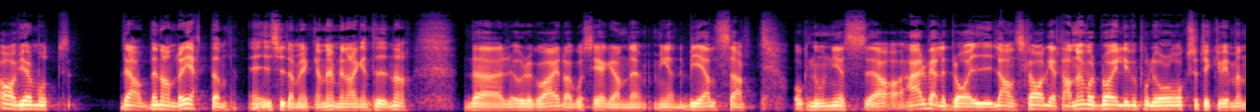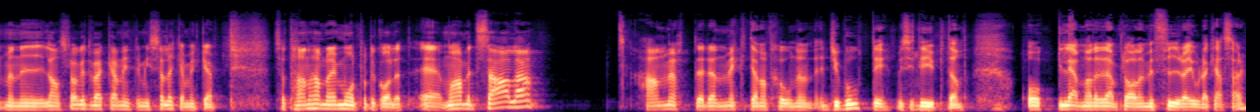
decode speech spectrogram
avgör mot den andra jätten eh, i Sydamerika, nämligen Argentina. Där Uruguay då går segrande med Bielsa. Och Nunez är väldigt bra i landslaget. Han har varit bra i Liverpool i år också tycker vi. Men, men i landslaget verkar han inte missa lika mycket. Så att han hamnar i målprotokollet. Eh, Mohamed Salah. Han mötte den mäktiga nationen Djibouti med sitt Egypten. Och lämnade den planen med fyra gjorda kassar.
